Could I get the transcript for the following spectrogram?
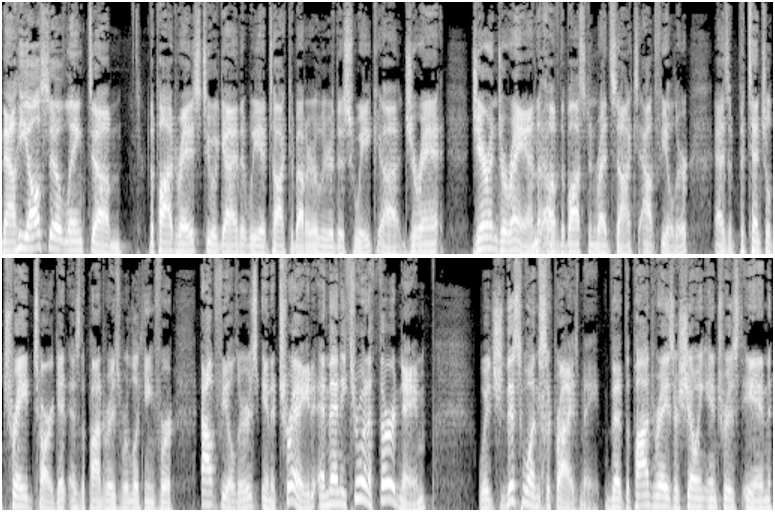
Now he also linked um, the Padres to a guy that we had talked about earlier this week, uh, Jarren, Jarren Duran of the Boston Red Sox, outfielder, as a potential trade target as the Padres were looking for outfielders in a trade, and then he threw in a third name, which this one surprised me that the Padres are showing interest in.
